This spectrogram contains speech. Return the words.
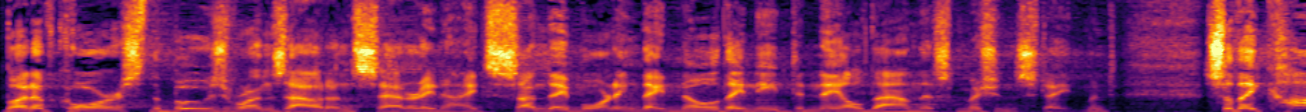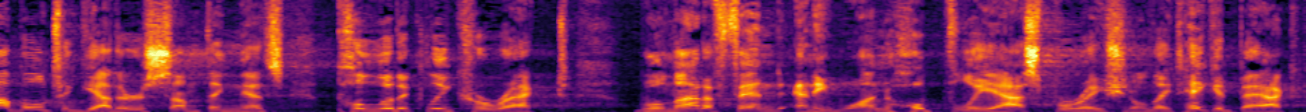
But of course, the booze runs out on Saturday night. Sunday morning, they know they need to nail down this mission statement. So they cobble together something that's politically correct, will not offend anyone, hopefully aspirational. They take it back,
